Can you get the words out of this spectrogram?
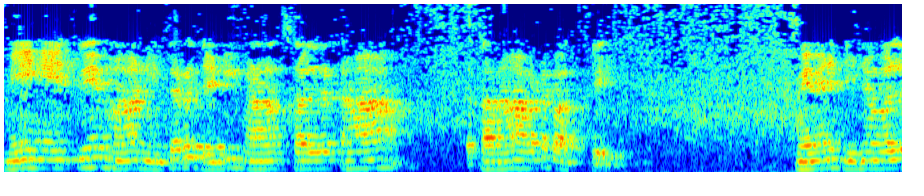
මේ හේතුවෙන් මා නිතර දැඩි මානසල්ලට හා තරහවටපත් වේ. මෙවැනි දිනවල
